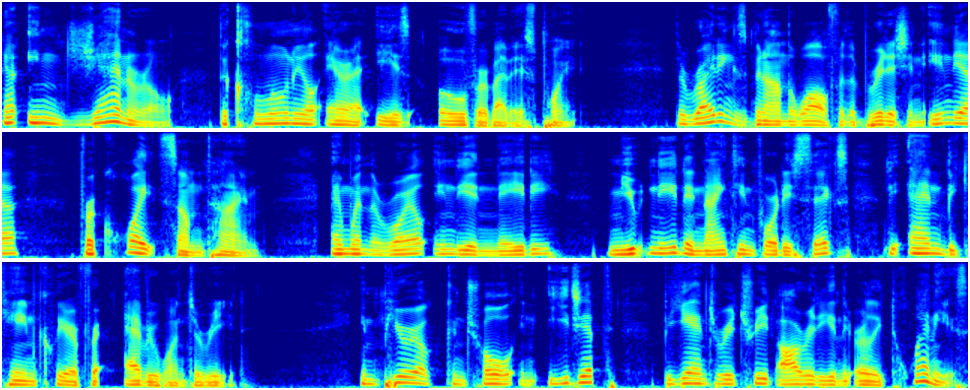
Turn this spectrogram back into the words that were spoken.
Now, in general, the colonial era is over by this point. The writing has been on the wall for the British in India for quite some time. And when the Royal Indian Navy mutinied in 1946, the end became clear for everyone to read. Imperial control in Egypt began to retreat already in the early 20s,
